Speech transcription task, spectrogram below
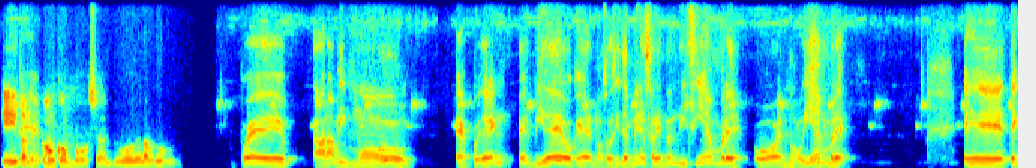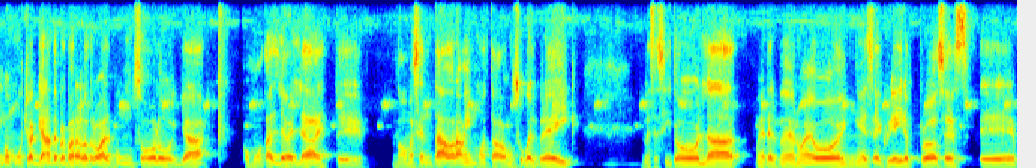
Y también Eh, con Combo, o sea, el dúo de la brújula. Pues ahora mismo, spoiler en el video, que no sé si termine saliendo en diciembre o en noviembre. eh, tengo muchas ganas de preparar otro álbum solo, ya como tal, de verdad. Este, no me he sentado ahora mismo, estaba en un super break. Necesito, ¿verdad? meterme de nuevo en ese creative process, eh,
